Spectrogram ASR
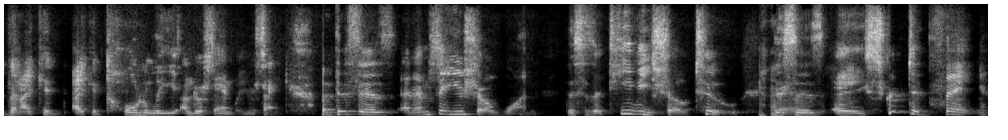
then I could I could totally understand what you're saying. But this is an MCU show one. This is a TV show two. This is a scripted thing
